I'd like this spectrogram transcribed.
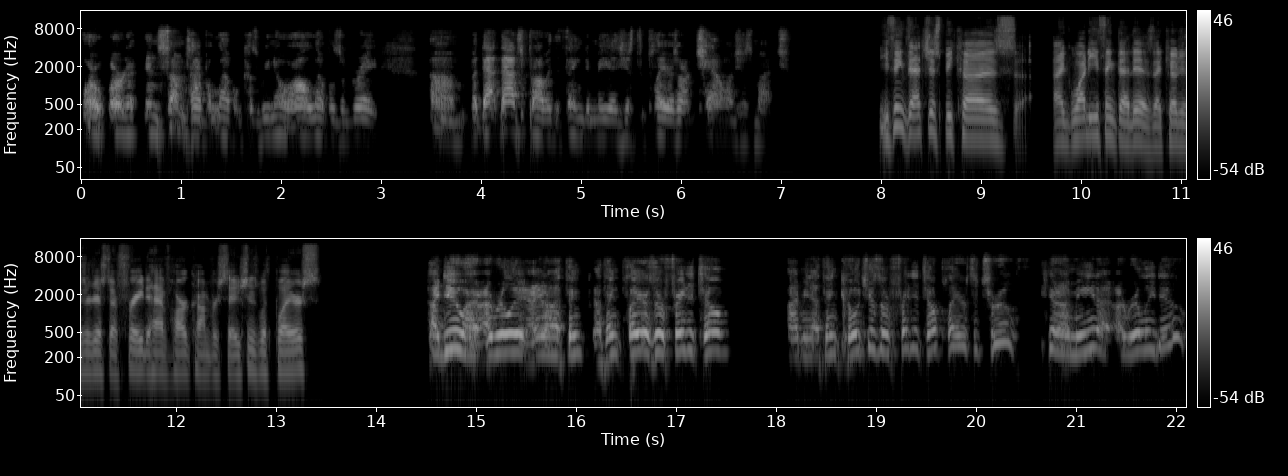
or or in some type of level, because we know all levels are great. Um, but that that's probably the thing to me is just the players aren't challenged as much. You think that's just because, like, why do you think that is? That coaches are just afraid to have hard conversations with players. I do. I, I really, you know, I think I think players are afraid to tell. I mean, I think coaches are afraid to tell players the truth. You know what I mean? I, I really do.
